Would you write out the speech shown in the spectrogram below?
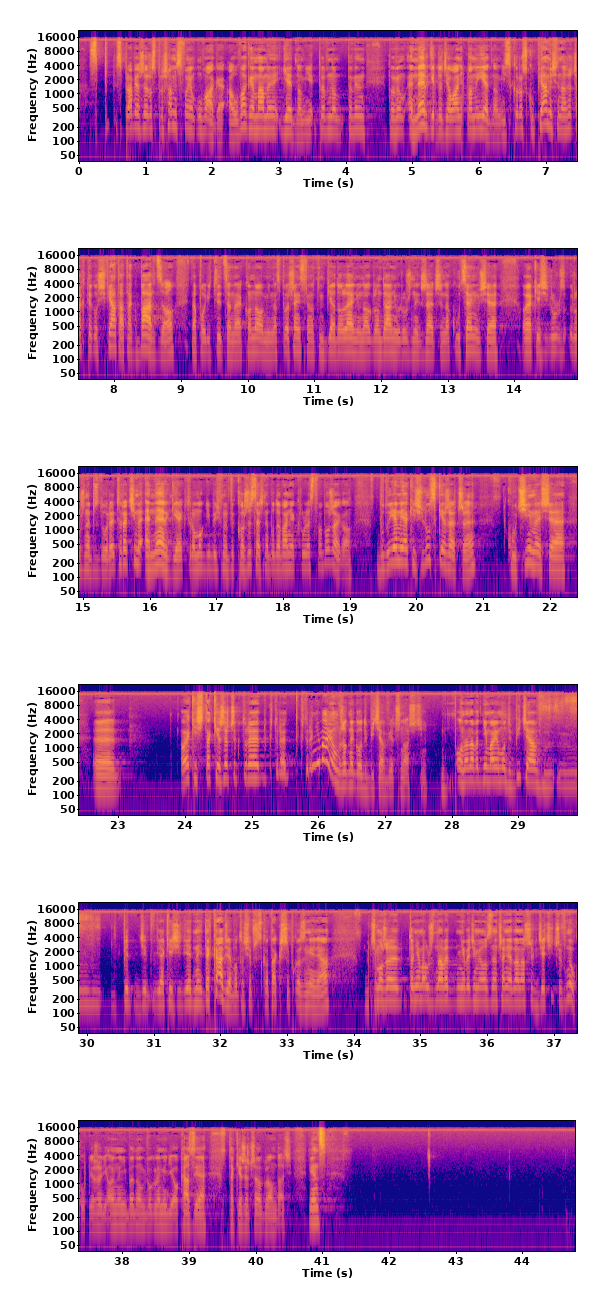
sprawia, że rozpraszamy swoją uwagę, a uwagę mamy jedną, pewną, pewien, pewną energię do działania mamy jedną. I skoro skupiamy się na rzeczach tego świata tak bardzo, na polityce, na ekonomii, na społeczeństwie, na tym biadoleniu, na oglądaniu różnych rzeczy, na kłóceniu się o jakieś różne bzdury, to tracimy energię, którą moglibyśmy wykorzystać na budowanie Królestwa Bożego. Budujemy jakieś ludzkie rzeczy, kłócimy się, e, o jakieś takie rzeczy, które, które, które nie mają żadnego odbicia w wieczności. One nawet nie mają odbicia w, w, w, jakiejś jednej dekadzie, bo to się wszystko tak szybko zmienia. Być może to nie ma już nawet nie będzie miało znaczenia dla naszych dzieci czy wnuków, jeżeli oni będą w ogóle mieli okazję takie rzeczy oglądać. Więc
